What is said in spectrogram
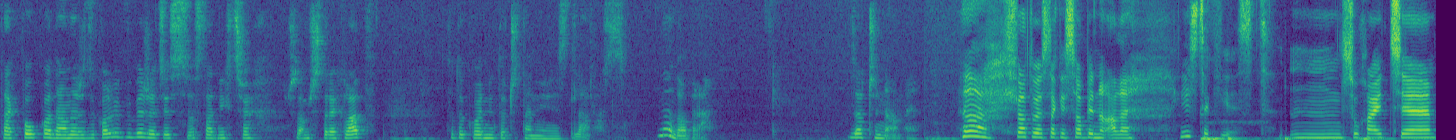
tak poukładane, że cokolwiek wybierzecie z ostatnich trzech czy tam czterech lat, to dokładnie to czytanie jest dla Was. No dobra. Zaczynamy. Ach, światło jest takie sobie, no ale jest jak jest. Mm, słuchajcie.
